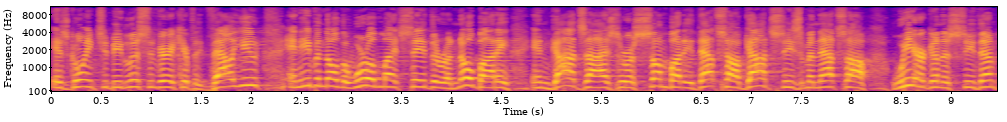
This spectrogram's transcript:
is going to be listened very carefully, valued. And even though the world might say they're a nobody, in God's eyes, they're a somebody. That's how God sees them, and that's how we are going to see them.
